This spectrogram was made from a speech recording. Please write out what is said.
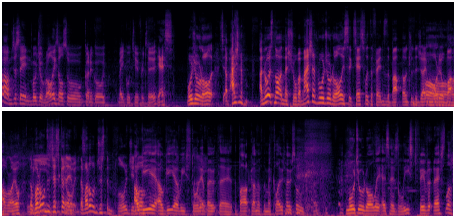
oh, I'm just saying Mojo Rawley's also going to go, might go two for two. Yes. Mojo Rawley. See, Imagine if I know it's not on this show, but imagine if Mojo Rawley successfully defends the ba- Andre the Giant Oh, Memorial Battle Royal. The world is just gonna don't. the world will just implode. You know. I'll give you I'll give you a wee story Aye. about the the Bart gun of the McLeod household. Mojo Rawley is his least favourite wrestler,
